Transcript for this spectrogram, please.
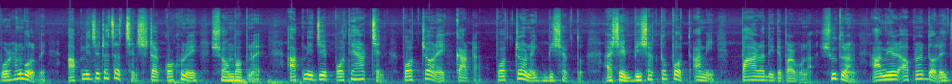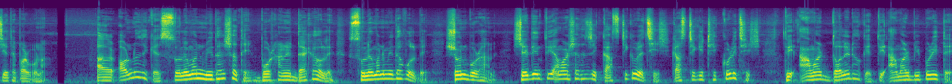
বোরহান বলবে, আপনি যেটা চাচ্ছেন সেটা কখনোই সম্ভব নয়। আপনি যে পথে হাঁটছেন, পথটা অনেক কাটা, পথটা অনেক বিষাক্ত। আর সেই বিষাক্ত পথ আমি পাহারা দিতে পারব না। সুতরাং আমি আর আপনার দলে যেতে পারব না। আর অন্যদিকে সুলেমান মৃধার সাথে বোরহানের দেখা হলে সুলেমান মৃধা বলবে, শোন বোরহান, সেদিন তুই আমার সাথে যে কাজটি করেছিস, কাজটি কি ঠিক করেছিস? তুই আমার দলে ঢোকে, তুই আমার বিপরীতে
